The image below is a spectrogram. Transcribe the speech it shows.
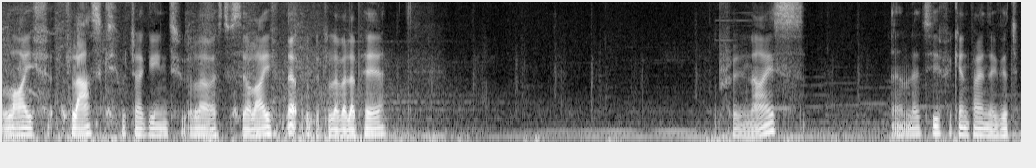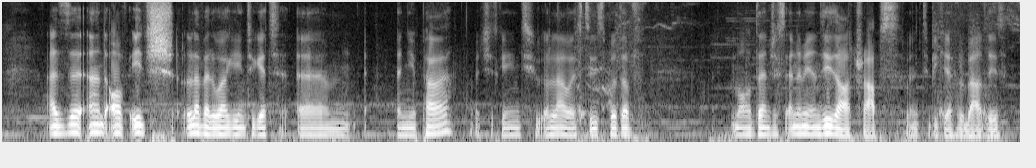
life flasks which are going to allow us to stay alive. Oh, we got to level up here. Pretty nice. And let's see if we can find exit. At the end of each level we are going to get um, a new power which is going to allow us to dispose of more dangerous enemy and these are traps. We need to be careful about these.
